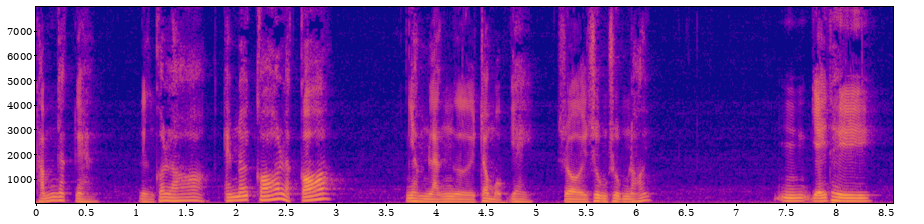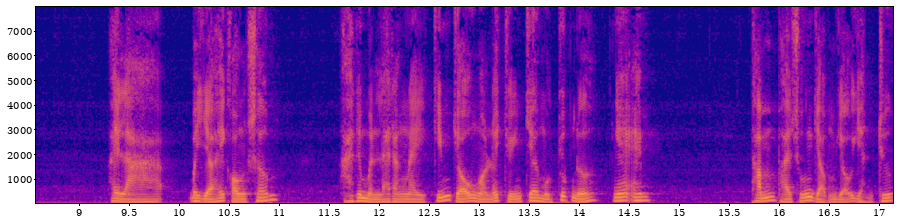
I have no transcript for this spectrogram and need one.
Thẩm ngắt ngang Đừng có lo, Em nói có là có. Nhâm lặng người trong một giây, Rồi run run nói. Ừ, vậy thì, Hay là bây giờ hãy còn sớm. Hai đứa mình lại đằng này kiếm chỗ ngồi nói chuyện chơi một chút nữa, Nghe em. Thấm phải xuống giọng dỗ dành trước.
